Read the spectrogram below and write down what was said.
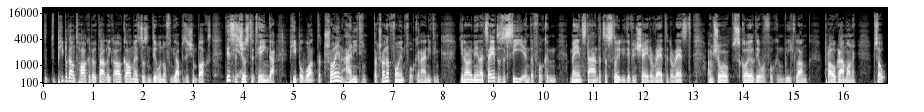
the, the people don't talk about that. Like, oh, Gomez doesn't do enough in the opposition box. This is just the thing that people want. They're trying anything. They're trying to find fucking anything. You know what I mean? I'd say if there's a seat in the fucking main stand that's a slightly different shade of red to the rest, I'm sure Sky will do a fucking week long program on it. So,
